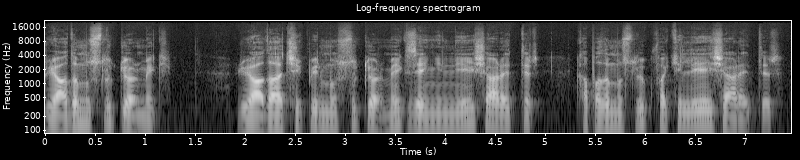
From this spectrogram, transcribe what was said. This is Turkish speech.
Rüyada musluk görmek. Rüyada açık bir musluk görmek zenginliğe işarettir. Kapalı musluk fakirliğe işarettir.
